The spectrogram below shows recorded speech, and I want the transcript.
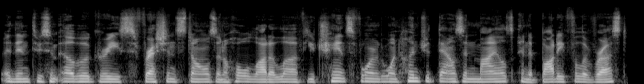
And then through some elbow grease, fresh installs, and a whole lot of love, you transformed 100,000 miles and a body full of rust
